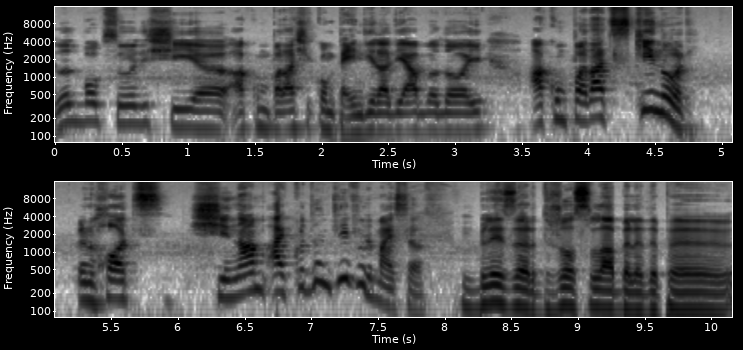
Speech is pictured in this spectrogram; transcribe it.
lootbox-uri și uh, a cumpărat și compendii la Diablo 2, a cumpărat skin-uri în HOTS și n-am, I couldn't live with myself. Blizzard, jos labele de pe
